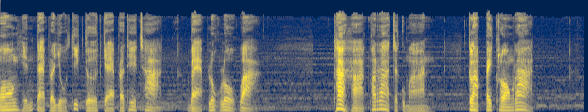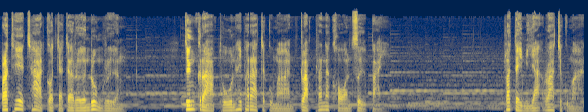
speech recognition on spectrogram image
มองเห็นแต่ประโยชน์ที่เกิดแก่ประเทศชาติ แบบโลกโลกว่า ถ้าหากพระราชกุมาร กลับไปครองราช ประเทศชาติก็จะเจริญรุ่งเรือง จึงกราบทูลให้พระราชกุมารกลับพระนครสืบไป พระเตมิยะราชกุมาร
